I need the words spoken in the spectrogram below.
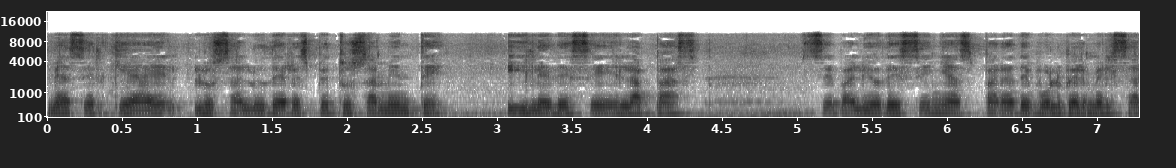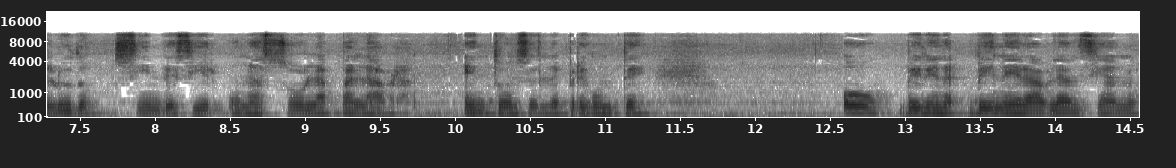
Me acerqué a él, lo saludé respetuosamente y le deseé la paz. Se valió de señas para devolverme el saludo, sin decir una sola palabra. Entonces le pregunté Oh, venerable anciano,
